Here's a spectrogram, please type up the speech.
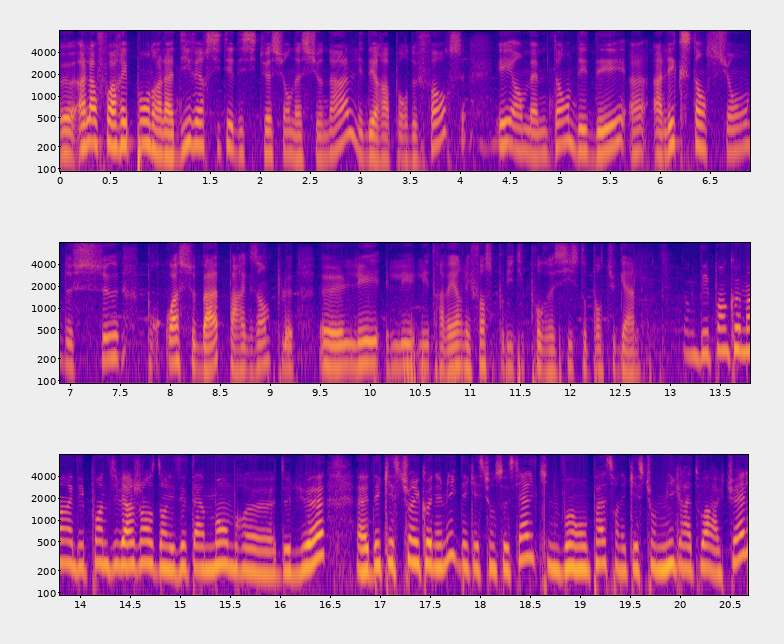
à la fois répondre à la diversité des situations nationales et des rapports de force, et en même temps d'aider à, l'extension de ce pourquoi se battent, par exemple, les, les, travailleurs, les forces politique progressiste au Portugal. Donc des points communs et des points de divergence dans les États membres euh, de l'UE, euh, des questions économiques, des questions sociales qui ne vont pas sans les questions migratoires actuelles.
